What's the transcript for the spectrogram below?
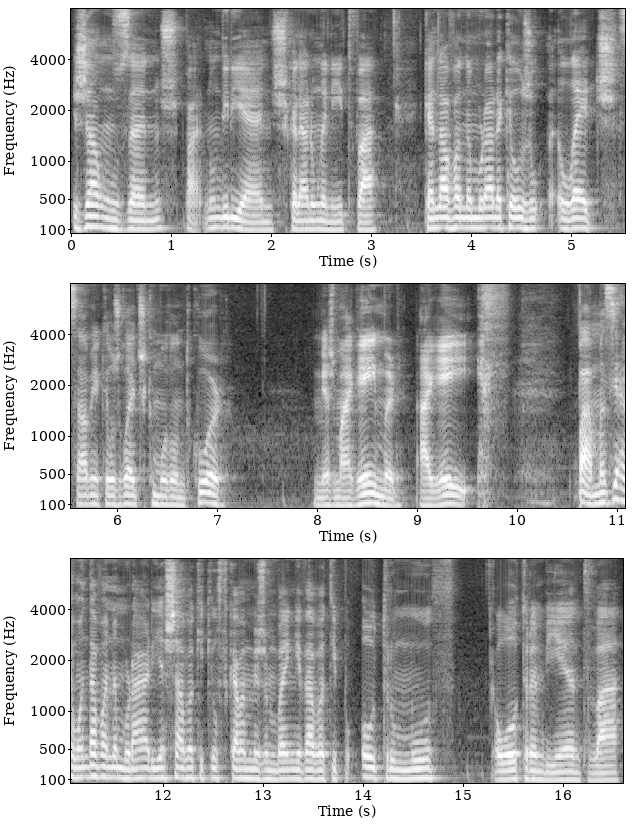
já há uns anos, pá, não diria anos, se calhar um anito, vá, que andava a namorar aqueles LEDs, sabem? Aqueles LEDs que mudam de cor. Mesmo a gamer, a gay. pá, mas yeah, eu andava a namorar e achava que aquilo ficava mesmo bem e dava tipo outro mood ou outro ambiente, vá,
